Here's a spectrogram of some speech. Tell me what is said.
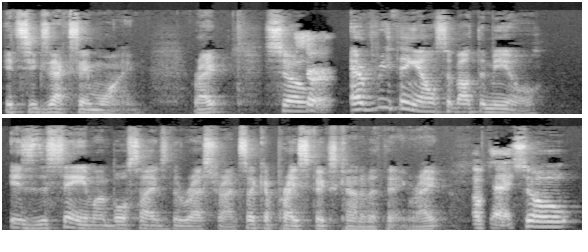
it's the exact same wine right? So sure. everything else about the meal is the same on both sides of the restaurant. It's like a price fix kind of a thing, right? Okay. So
